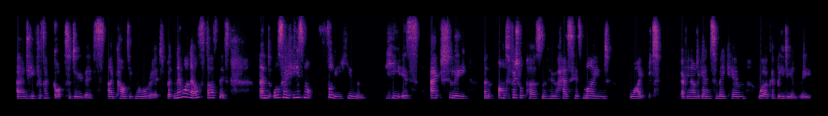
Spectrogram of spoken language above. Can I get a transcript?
And he feels, I've got to do this. I can't ignore it. But no one else does this. And also, he's not fully human. He is actually an artificial person who has his mind wiped every now and again to make him work obediently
